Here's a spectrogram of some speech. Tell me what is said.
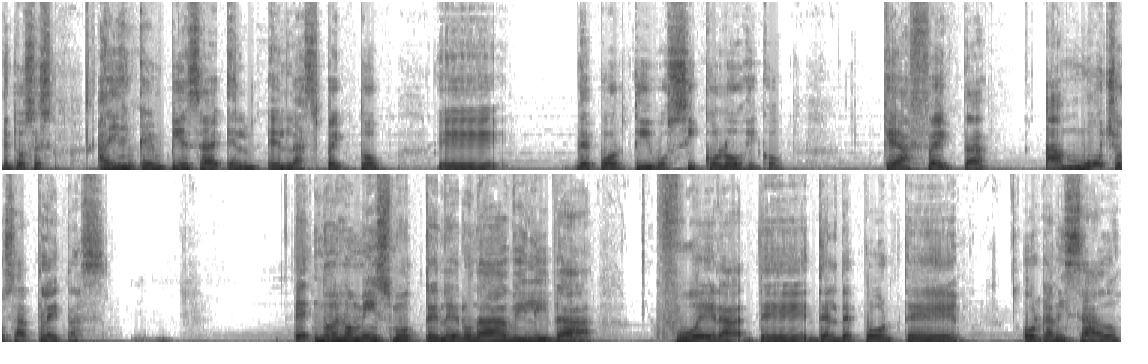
Entonces, ahí en que empieza el, aspecto eh, deportivo, psicológico, que afecta a muchos atletas. Eh, no es lo mismo tener una habilidad fuera del deporte organizado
